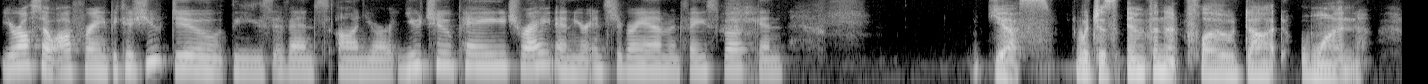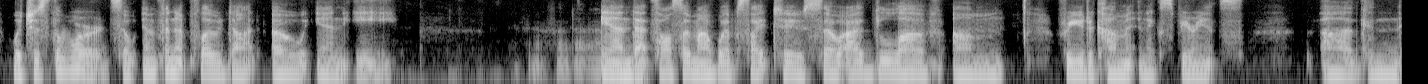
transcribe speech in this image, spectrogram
you're also offering, because you do these events on your YouTube page, right? And your Instagram and Facebook. And yes, which is dot one, which is the word. So dot O N E. And that's also my website too. So I'd love um, for you to come and experience uh, can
